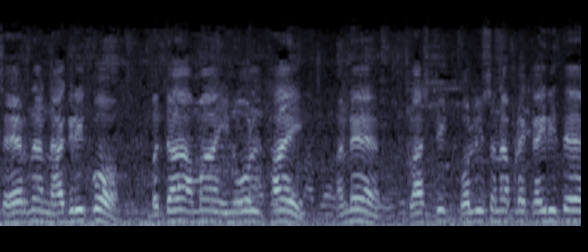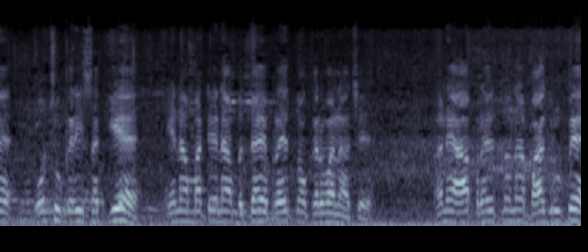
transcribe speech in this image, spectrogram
શહેરના નાગરિકો બધા આમાં ઇન્વોલ્વ થાય અને પ્લાસ્ટિક પોલ્યુશન આપણે કઈ રીતે ઓછું કરી શકીએ એના માટેના બધાએ પ્રયત્નો કરવાના છે. અને આ પ્રયત્નોના ભાગરૂપે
